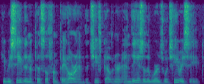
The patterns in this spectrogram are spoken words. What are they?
he received an epistle from Pahoran, the chief governor, and these are the words which he received.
